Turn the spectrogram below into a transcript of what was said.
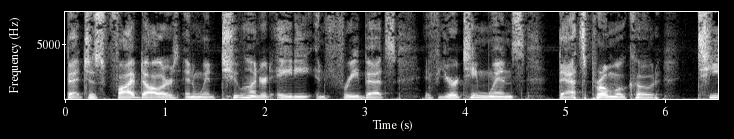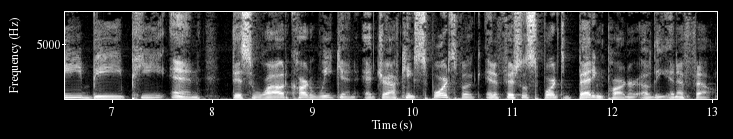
Bet just $5 and win 280 in free bets if your team wins. That's promo code TBPN this wildcard weekend at DraftKings Sportsbook, an official sports betting partner of the NFL.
